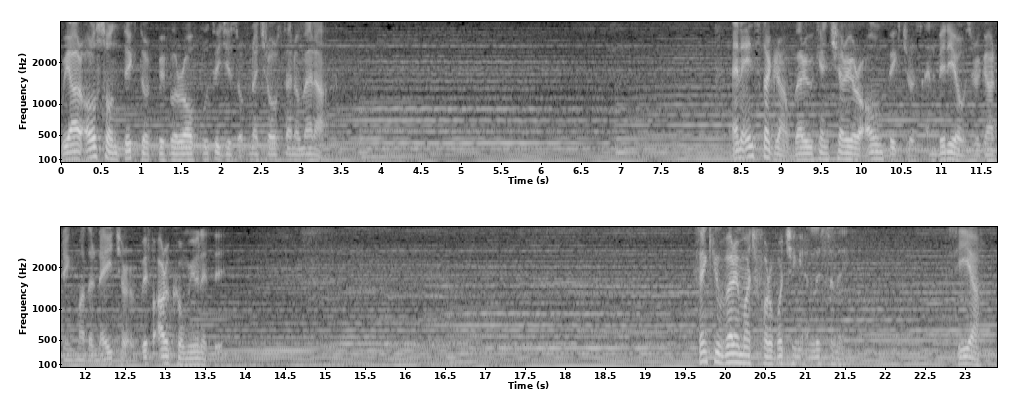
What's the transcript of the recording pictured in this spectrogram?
We are also on TikTok with raw footages of natural phenomena. And Instagram where you can share your own pictures and videos regarding Mother Nature with our community. Thank you very much for watching and listening. See ya.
